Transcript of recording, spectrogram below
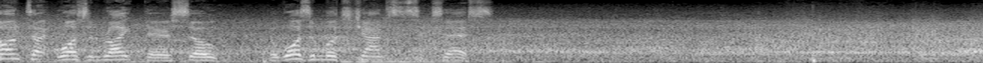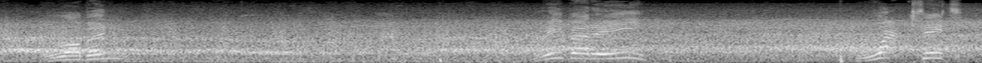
Contact wasn't right there, so there wasn't much chance of success. Robin, Ribéry. Whacks it.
